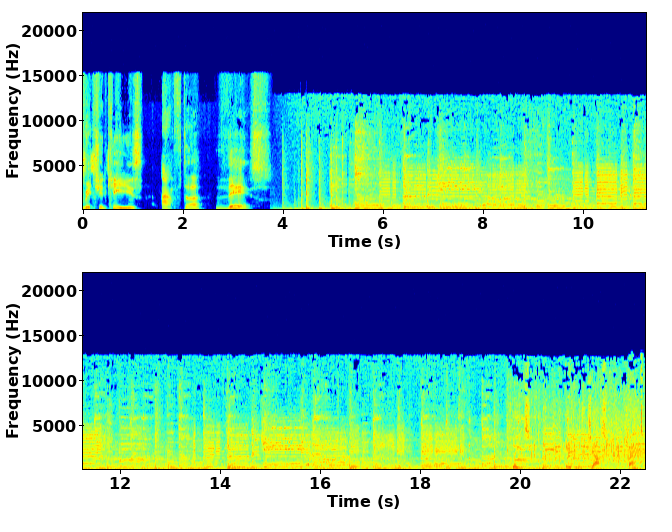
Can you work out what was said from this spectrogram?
Richard Keys, after this. Please. It was just banter.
